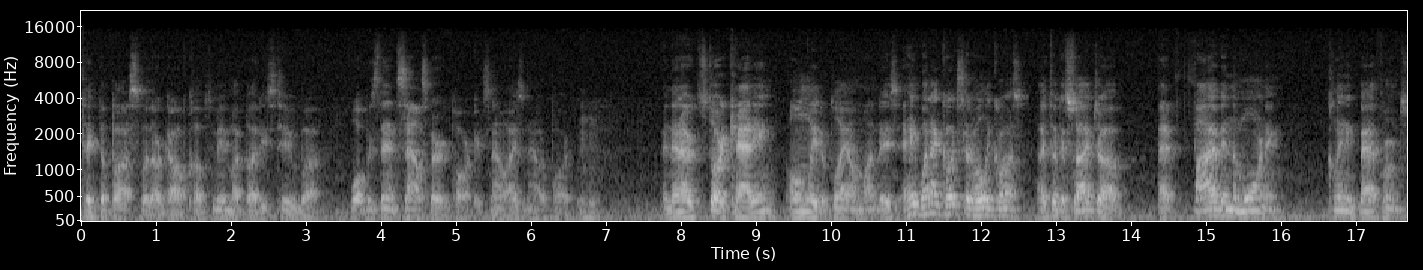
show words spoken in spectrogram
take the bus with our golf clubs, me and my buddies to uh, what was then Salisbury Park. It's now Eisenhower Park. Mhm. And then I started caddying only to play on Mondays. Hey, when I coached at Holy Cross, I took a side job at five in the morning cleaning bathrooms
